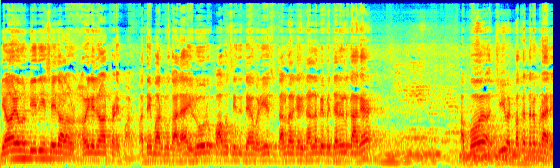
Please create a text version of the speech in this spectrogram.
அஹ், நியாயமும் நீதியும் செய்தால் அவைகளினால் படைப்பான் மத்திய மார்க்குக்கால எல்லோரும் பாவம் செய்து தேவன் இயேசு தலைமையில் நல்ல ஜனங்களுக்காக. அப்போ ஜீவன் பக்கம் திருப்புறாரு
